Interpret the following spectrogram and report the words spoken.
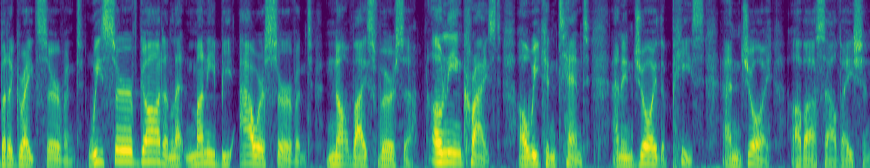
but a great servant. We serve God and let money be our servant, not vice versa. Only in Christ are we content and enjoy the peace and joy of our salvation.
